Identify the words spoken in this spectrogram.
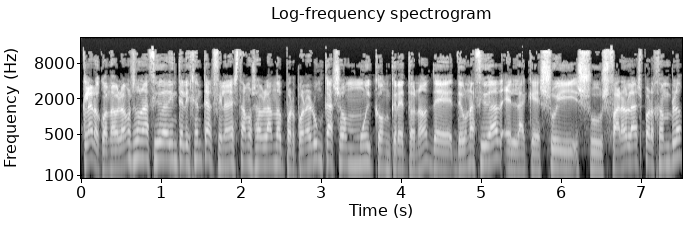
claro, cuando hablamos de una ciudad inteligente, al final estamos hablando, por poner un caso muy concreto, ¿no? De, una ciudad en la que sus farolas, por ejemplo,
